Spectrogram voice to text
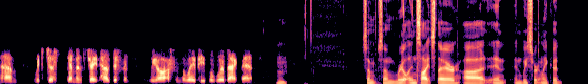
um, which just demonstrate how different we are from the way people were back then. Mm some some real insights there, uh, and and we certainly could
